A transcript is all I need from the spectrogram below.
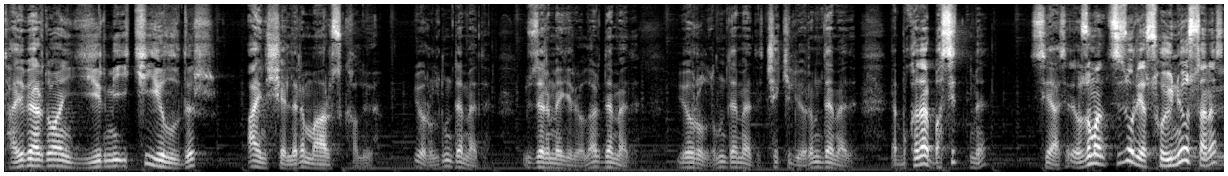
Tayyip Erdoğan 22 yıldır aynı şeylere maruz kalıyor. Yoruldum demedi. Üzerime geliyorlar demedi. Yoruldum demedi. Çekiliyorum demedi. Ya bu kadar basit mi? Siyaset. O zaman siz oraya soyunuyorsanız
